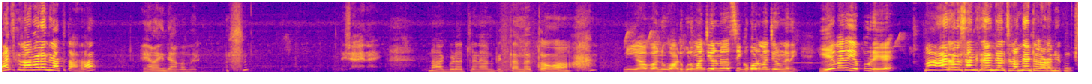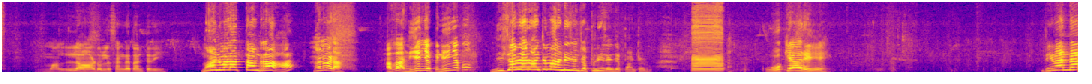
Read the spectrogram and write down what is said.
మనిషికి రోగాలు ఎందుకు ఎక్కుతారా ఏమైంది అమ్మ మరి? నాకు కూడా అట్లనే అనిపిస్తుంది అత్తమ్మా నీ అవ్వ నువ్వు అడుగుడు మంచిగా ఉన్నది సిగ్గుపడు మంచిగా ఉన్నది. ఏమైనా చెప్పురే మా ఆడవాళ్ళ సంగతి ఏం తెలుసు రమ్మెంటలోడ నీకు? మళ్ళీ ఆడోళ్ళ సంగతి అంటది. మానవడత్తాండ్రా మనవాడా? అవ్వ నిజం చెప్పి నిజం చెప్పు. నిజమేరా అంటే మళ్ళీ నిజం చెప్పు నిజం చెప్పు అంటాడు. ఓకే అరే భీమన్నా?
